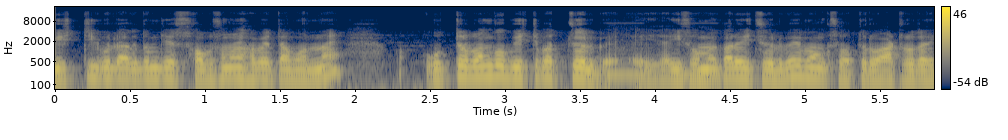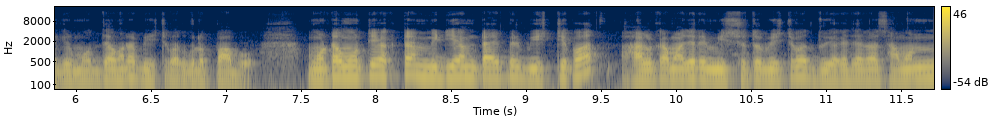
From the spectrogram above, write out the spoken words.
বৃষ্টিগুলো একদম যে সবসময় হবে তেমন নয় উত্তরবঙ্গ বৃষ্টিপাত চলবে, এই এই সময়কালেই চলবে এবং সতেরো আঠেরো তারিখের মধ্যে আমরা বৃষ্টিপাতগুলো পাবো। মোটামুটি একটা মিডিয়াম টাইপের বৃষ্টিপাত, হালকা মাঝারি মিশ্রিত বৃষ্টিপাত দু এক জায়গায় সামান্য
